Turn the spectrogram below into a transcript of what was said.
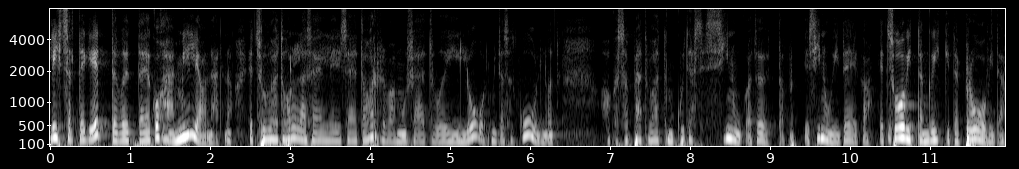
lihtsalt tegi ettevõte ja kohe on miljonär, noh, et sul võivad olla sellised arvamused või lood, mida sa oled kuulnud, aga sa pead vaatama, kuidas see sinuga töötab ja sinu ideega, et soovitan kõikidel proovida.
